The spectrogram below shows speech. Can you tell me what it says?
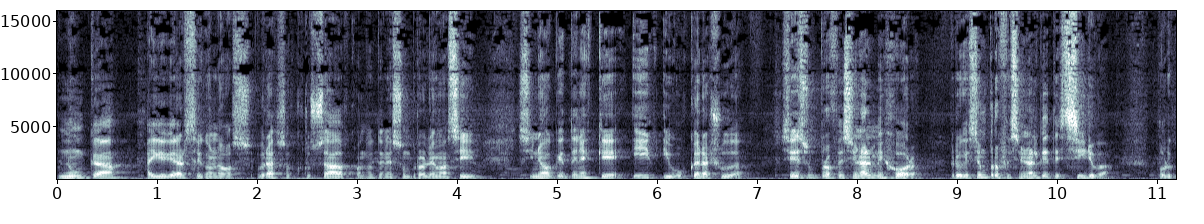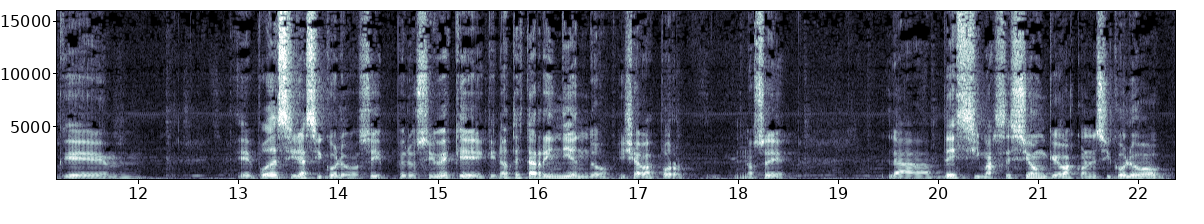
nunca hay que quedarse con los brazos cruzados cuando tenés un problema así, sino que tenés que ir y buscar ayuda. Si es un profesional mejor, pero que sea un profesional que te sirva, porque em, eh, podés ir a psicólogo, ¿sí? Pero si ves que, no te está rindiendo y ya vas por, no sé, la décima sesión que vas con el psicólogo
